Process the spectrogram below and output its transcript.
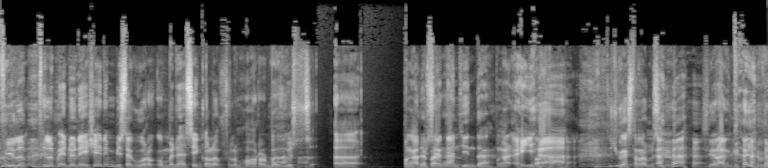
film film Indonesia ini bisa gue rekomendasiin kalau film horor bagus eh, Ada Setan. Cinta? Penga- eh, iya. itu juga serem sih. Si Rangga ya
